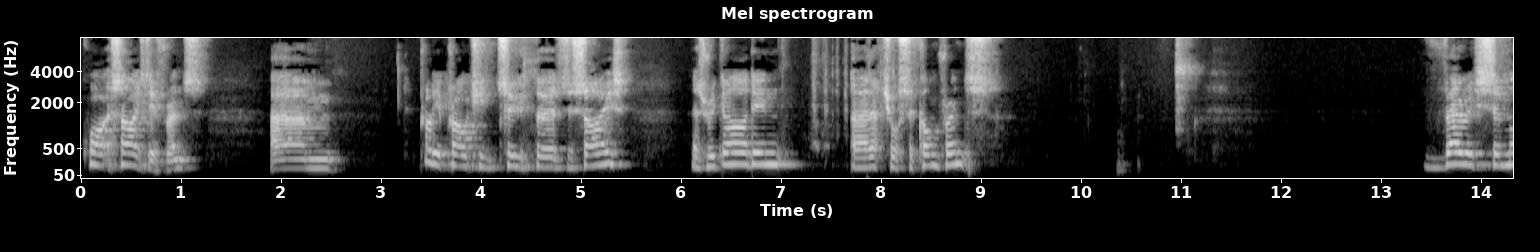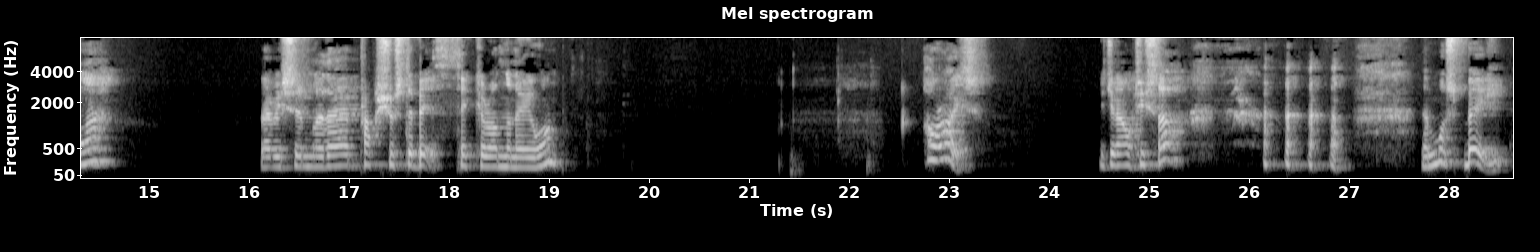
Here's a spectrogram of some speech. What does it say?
quite a size difference. Um, probably approaching two thirds the size. As regarding uh, actual circumference, very similar. Very similar there, perhaps just a bit thicker on the new one. Alright, did you notice that? there must be,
